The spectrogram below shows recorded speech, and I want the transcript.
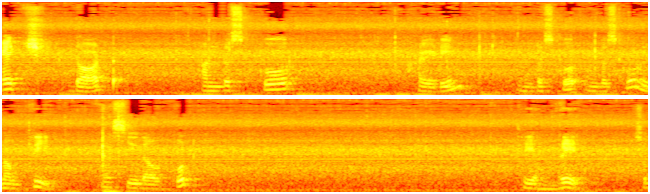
h dot underscore hiding underscore underscore num3 and see the output 300 so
